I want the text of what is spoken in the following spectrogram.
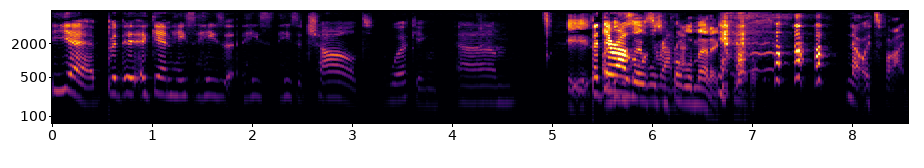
yeah, but uh, again, he's he's a, he's he's a child working. Um, But there didn't are laws around problematic. Natalie. No, it's fine.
